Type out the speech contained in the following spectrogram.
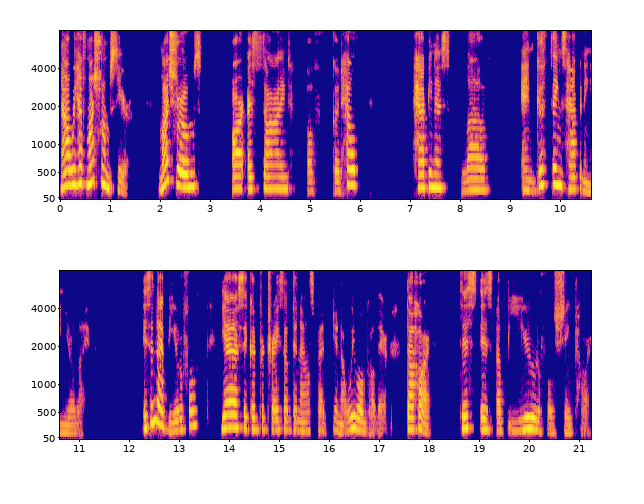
Now we have mushrooms here. Mushrooms are a sign of good health, happiness, love, and good things happening in your life. Isn't that beautiful? Yes, it could portray something else, but you know, we won't go there. The heart. This is a beautiful shaped heart.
